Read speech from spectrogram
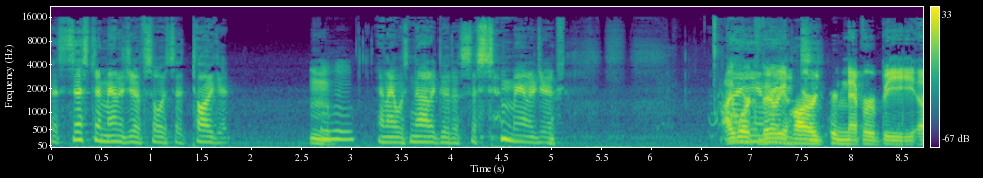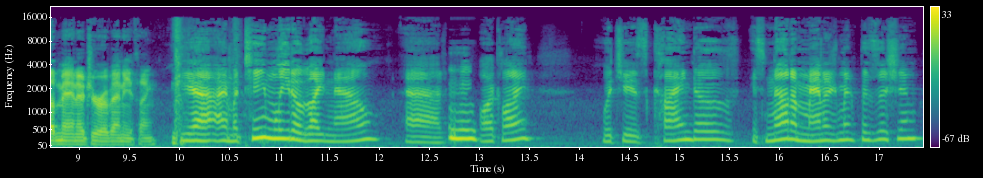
assistant manager of sorts at Target, and I was not a good assistant manager. I I work am very a hard to never be a manager of anything. yeah, I'm a team leader right now at mm-hmm. Arclight, which is kind of it's not a management position.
